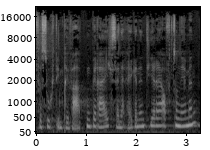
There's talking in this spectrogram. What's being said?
versucht im privaten Bereich seine eigenen Tiere aufzunehmen.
